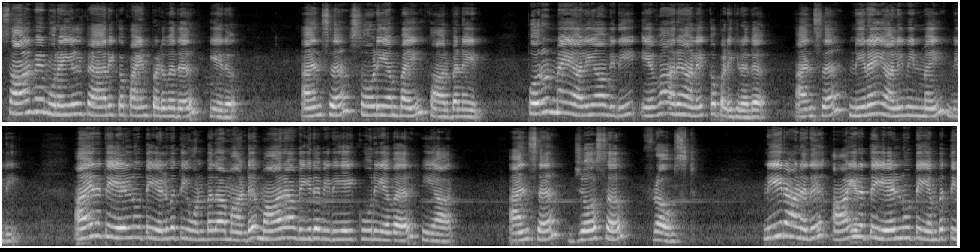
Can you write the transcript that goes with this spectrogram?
சால்வே முறையில் தயாரிக்க பயன்படுவது எது? Answer sodium bicarbonate. பொருண்மை அழியா விதி எவ்வாறு அழைக்கப்படுகிறது? ஆன்சர் நிறை அழிவின்மை விதி. ஆயிரத்தி எழுநூற்றி எழுபத்தி ஒன்பதாம் ஆண்டு மாறா விகித விதியை கூறியவர் யார்? Answer Joseph Proust. நீரானது ஆயிரத்தி எழுநூற்றி எண்பத்தி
